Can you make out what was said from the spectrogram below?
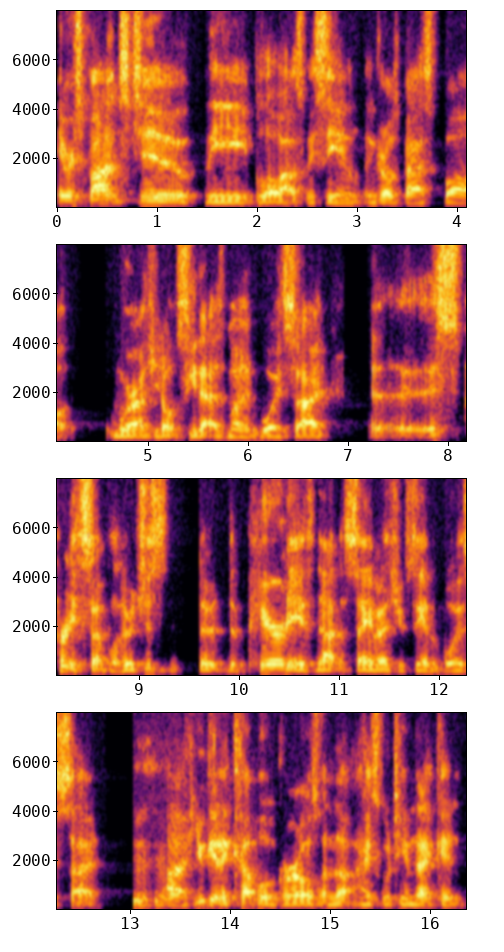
in response to the blowouts we see in, in girls basketball, whereas you don't see that as much the boys' side, uh, it's pretty simple. They're just the the parity is not the same as you see on the boys' side. Mm-hmm. Uh, if you get a couple of girls on the high school team that can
